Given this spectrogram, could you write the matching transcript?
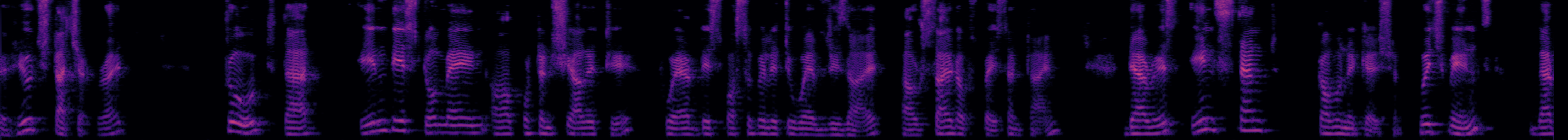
a huge stature, right, proved that in this domain of potentiality, where this possibility waves reside outside of space and time, there is instant communication, which means that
